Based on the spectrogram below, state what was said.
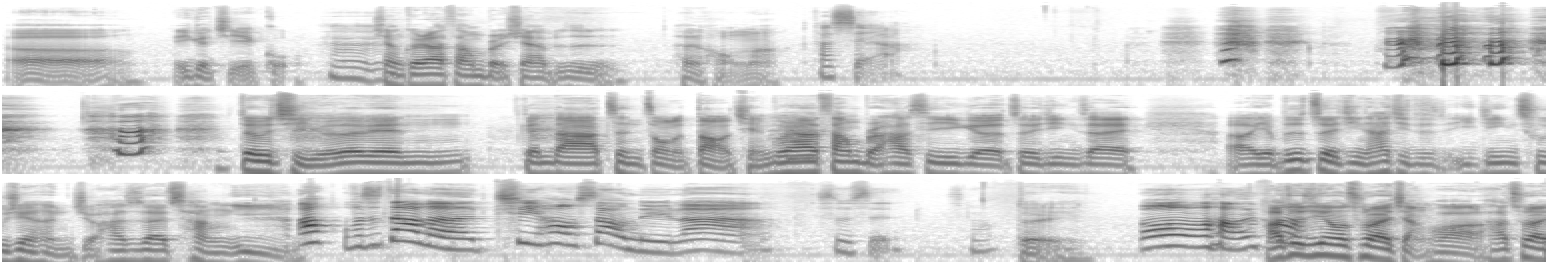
呃一个结果。嗯，像 Greta Thunberg 现在不是很红吗？他谁啊？对不起，我这边跟大家郑重的道歉。Greta Thunberg 她是一个最近在呃，也不是最近，他其实已经出现很久，他是在倡议，啊，我知道了，气候少女啦，是不是？对，哦，好，他最近又出来讲话了，他出来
